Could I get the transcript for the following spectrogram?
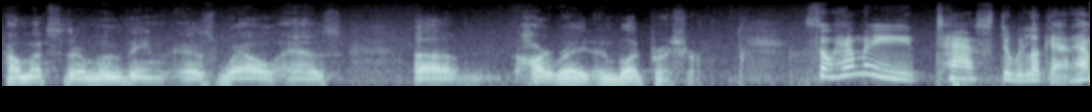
how much they're moving, as well as uh, heart rate and blood pressure. So how many tasks do we look at? How,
